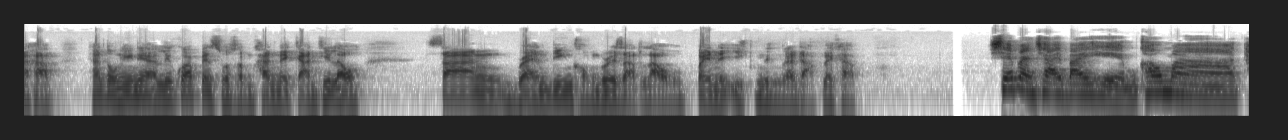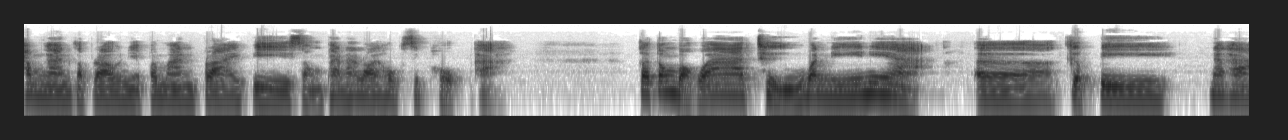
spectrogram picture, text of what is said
นะครับฉะนั้นตรงนี้เนี่ยเรียกว่าเป็นส่วนสำคัญในการที่เราสร้างแบรนดิ้งของบริษัทเราไปในอีกหนึ่งระดับเลยครับ เชฟแอนชายใบเหมเข้ามาทำงานกับเราเนี่ยประมาณปลายปี 2566 ค่ะ ก็ต้องบอกว่าถึงวันนี้เนี่ยเเกือบปีนะคะ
